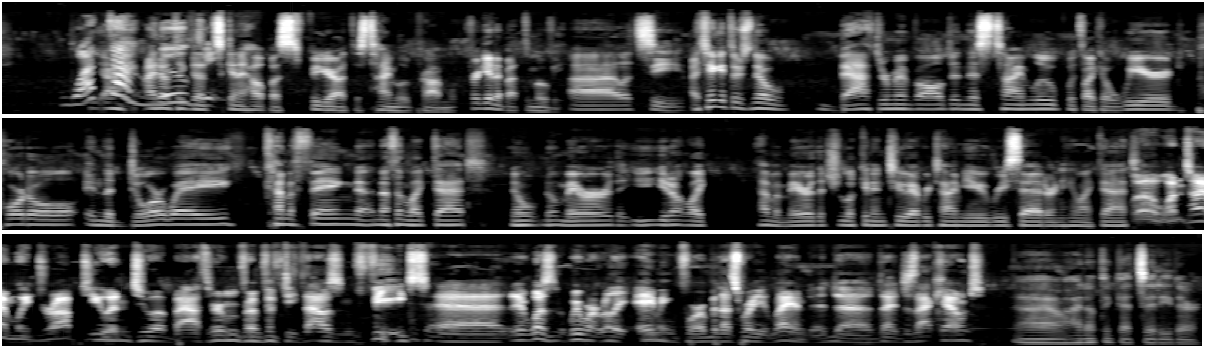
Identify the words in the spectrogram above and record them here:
What's a I don't think that's going to help us figure out this time loop problem. Forget about the movie. Uh, let's see. I take it there's no bathroom involved in this time loop with like a weird portal in the doorway kind of thing. No, nothing like that. No, no mirror that you, you don't like have a mirror that you're looking into every time you reset or anything like that. Well, one time we dropped you into a bathroom from 50,000 feet. Uh, it wasn't, we weren't really aiming for it, but that's where you landed. Uh, that, does that count? Oh, I don't think that's it either.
